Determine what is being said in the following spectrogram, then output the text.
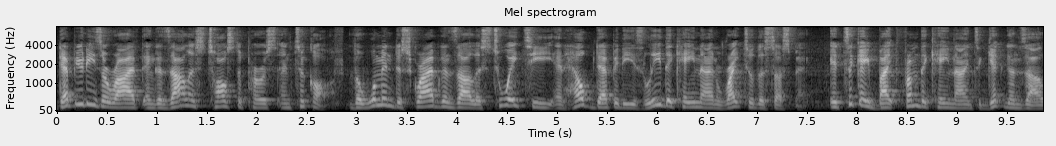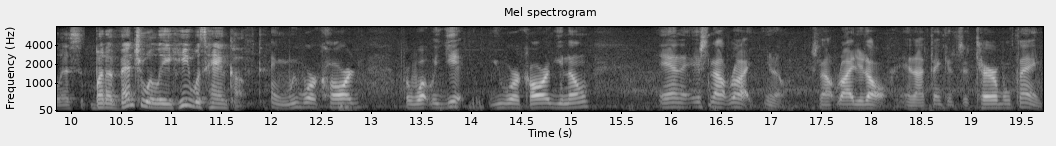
Deputies arrived and Gonzalez tossed the purse and took off. The woman described Gonzalez to a T and helped deputies lead the canine right to the suspect. It took a bite from the canine to get Gonzalez, but eventually he was handcuffed. And we work hard for what we get. You work hard, you know, and it's not right, you know. It's not right at all, and I think it's a terrible thing.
